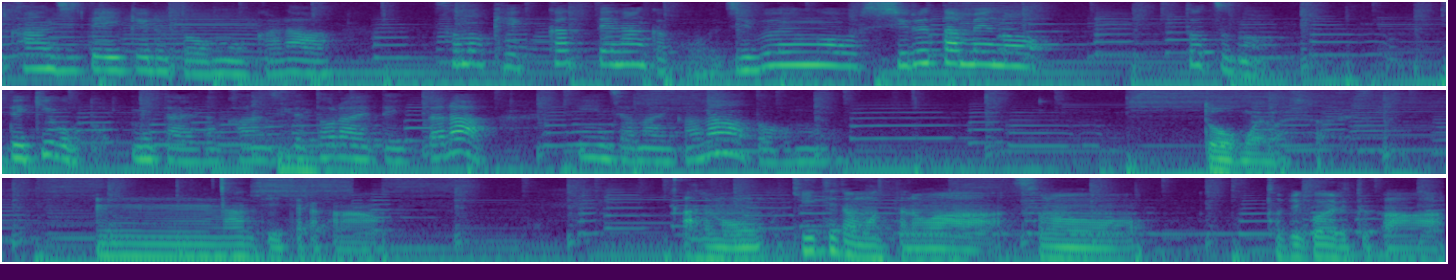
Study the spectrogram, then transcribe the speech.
て感じていけると思うからその結果ってなんかこう自分を知るための一つの出来事みたいな感じで捉えていったらいいんじゃないかなと思う。どう思いました？うーんなんて言ったらかな。あでも聞いてて思ったのはその飛び越えるとか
